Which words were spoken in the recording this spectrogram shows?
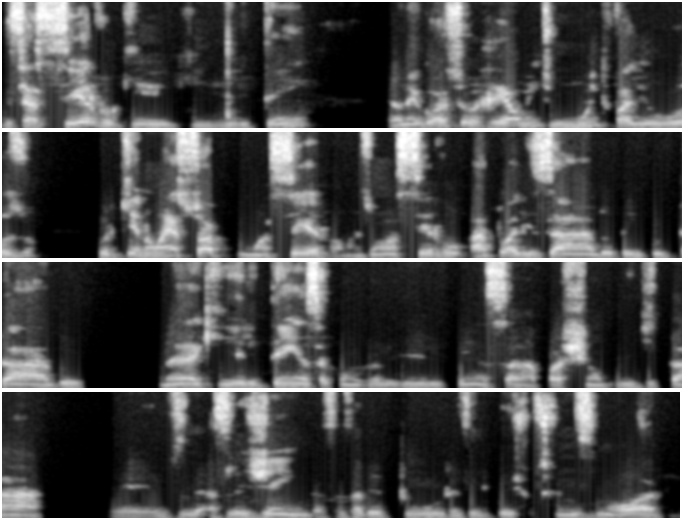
Esse acervo que, que ele tem é um negócio realmente muito valioso, porque não é só um acervo, mas um acervo atualizado, bem cuidado, né, que ele tem essa ele tem essa paixão por editar é, as legendas, as aberturas, ele deixa os filmes em ordem.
